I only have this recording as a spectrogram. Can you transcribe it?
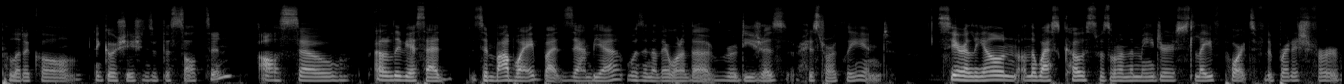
political negotiations with the Sultan. Also, Olivia said Zimbabwe, but Zambia was another one of the Rhodesias historically, and Sierra Leone on the west coast was one of the major slave ports for the British for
